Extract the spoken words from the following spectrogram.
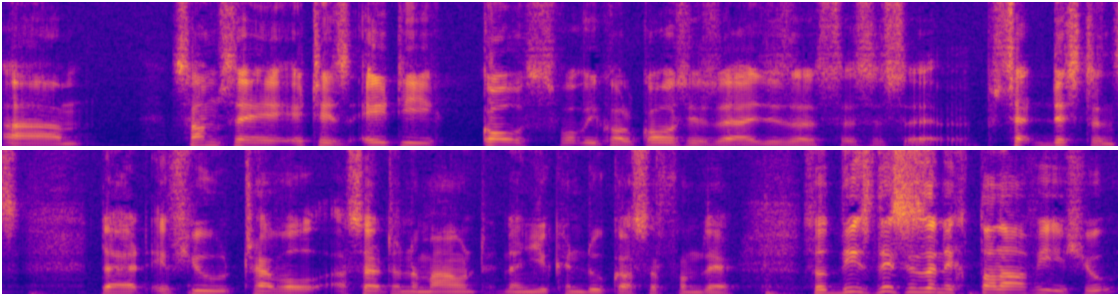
Um, some say it is 80 kos. What we call kos is a, is a s- uh, set distance that if you travel a certain amount, then you can do qasr from there. So this this is an ikhtilafi issue.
